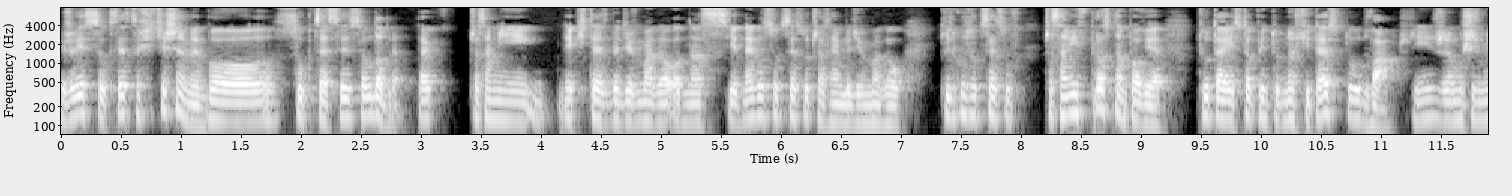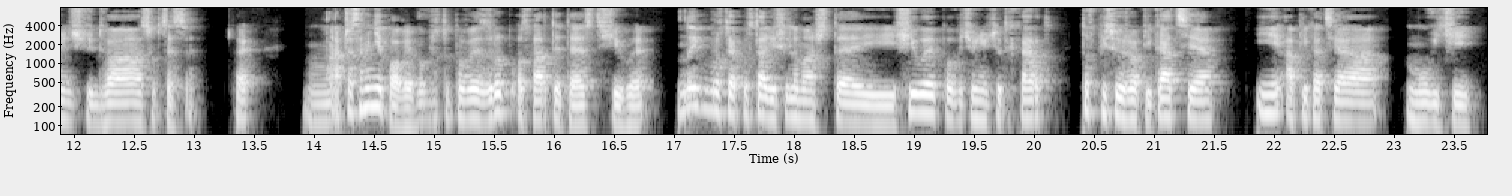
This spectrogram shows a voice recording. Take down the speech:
Jeżeli jest sukces, to się cieszymy, bo sukcesy są dobre, tak? Czasami jakiś test będzie wymagał od nas jednego sukcesu, czasami będzie wymagał kilku sukcesów, czasami wprost nam powie, tutaj stopień trudności testu dwa, czyli że musisz mieć dwa sukcesy, tak? A czasami nie powie, po prostu powie zrób otwarty test siły. No i po prostu jak ustalisz ile masz tej siły po wyciągnięciu tych kart, to wpisujesz w aplikację i aplikacja mówi ci,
